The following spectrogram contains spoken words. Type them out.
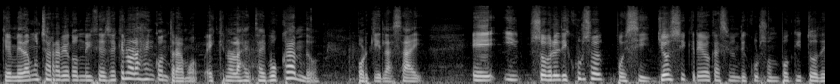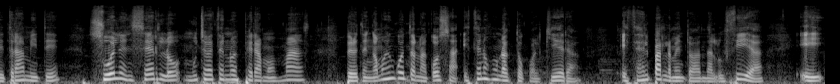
que me da mucha rabia cuando dices es que no las encontramos, es que no las estáis buscando, porque las hay. Eh, y sobre el discurso, pues sí, yo sí creo que ha sido un discurso un poquito de trámite, suelen serlo, muchas veces no esperamos más, pero tengamos en cuenta una cosa, este no es un acto cualquiera este es el Parlamento de Andalucía. y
